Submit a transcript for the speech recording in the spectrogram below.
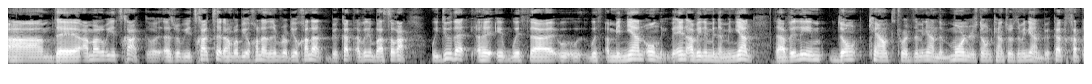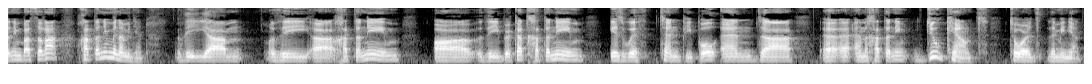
Um, the Amar Rabbi Yitzchak, as Rabbi Yitzchak said, Amar Rabbi Yochanan, the Rabbi Yochanan, Birkat Avilim Basara. We do that uh, with uh, with a minyan only. Ve'en Avilim in a minyan. The Avilim don't count towards the minyan. The mourners don't count towards the minyan. Birkat Chatanim Basara, Chatanim min minyan. The um, the uh, Chatanim, uh, the Birkat Chatanim is with ten people, and uh, uh, and the Chatanim do count towards the minyan.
